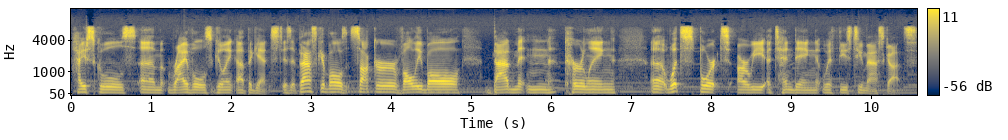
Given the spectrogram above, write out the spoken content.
high schools um, rivals going up against? Is it basketball? Is it soccer? Volleyball? Badminton? Curling? Uh, what sport are we attending with these two mascots?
